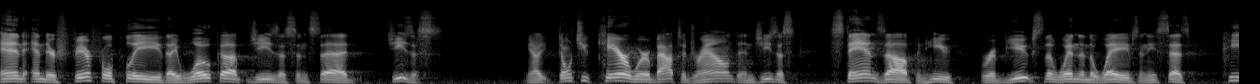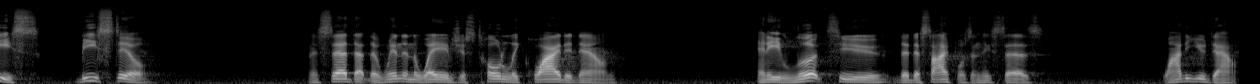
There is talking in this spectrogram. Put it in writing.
And, and their fearful plea, they woke up Jesus and said, Jesus, you know, don't you care we're about to drown? And Jesus stands up and he rebukes the wind and the waves and he says, Peace, be still. And it said that the wind and the waves just totally quieted down. And he looked to the disciples and he says, Why do you doubt?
